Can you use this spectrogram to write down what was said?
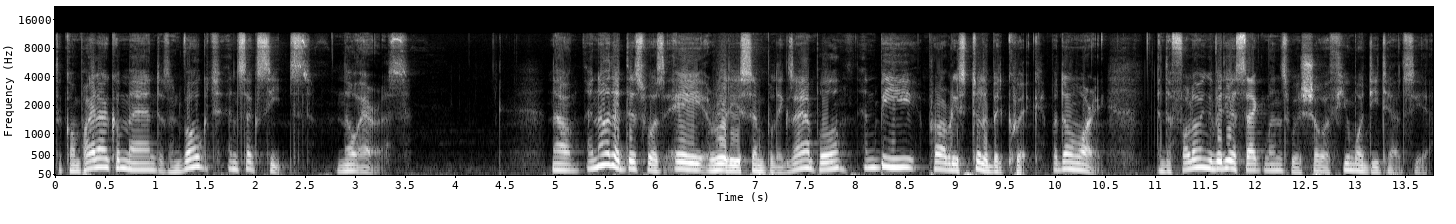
the compiler command is invoked and succeeds, no errors. Now, I know that this was a really simple example, and b probably still a bit quick, but don't worry, in the following video segments we'll show a few more details here.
